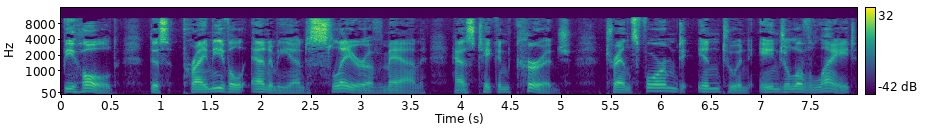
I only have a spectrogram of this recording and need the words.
Behold, this primeval enemy and slayer of man has taken courage, transformed into an angel of light,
